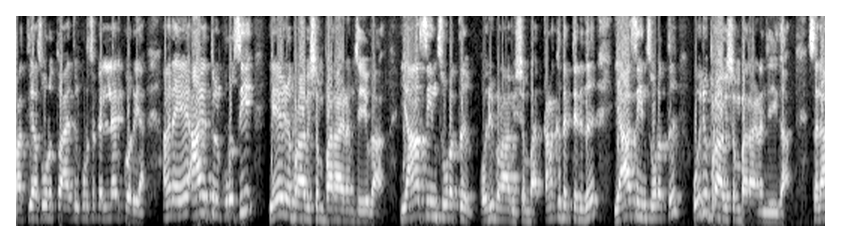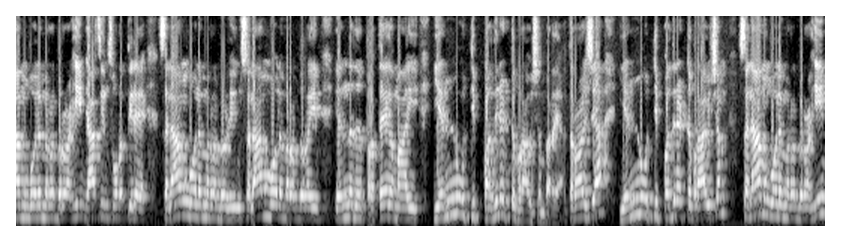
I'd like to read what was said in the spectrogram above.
ഫത്തിഹ സൂറത്ത് ആയത്തുൽ കുറിച്ചൊക്കെ എല്ലാവർക്കും അറിയാം. അങ്ങനെ ആയത്തിൽ കുറിസി ഏഴ് പ്രാവശ്യം പാരായണം ചെയ്യുക. യാസീൻ സൂറത്ത് ഒരു പ്രാവശ്യം കണക്ക് തെറ്റരുത്. യാസീൻ സൂറത്ത് ഒരു പ്രാവശ്യം പാരായണം ചെയ്യുക. സലാം കോലം റബ്ബർ റഹീം യാസീൻ സൂറത്തിലെ സലാം കോലം റബ്ബർ റഹീം സലാം കോലം റബ്ബർ റഹീം എന്നത് പ്രത്യേകമായി എണ്ണൂറ്റി പതിനെട്ട് പ്രാവശ്യം പറയാം. എത്ര പ്രാവശ്യം? എണ്ണൂറ്റി പതിനെട്ട് പ്രാവശ്യം സലാം കോലം റബ്ബർ റഹീം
